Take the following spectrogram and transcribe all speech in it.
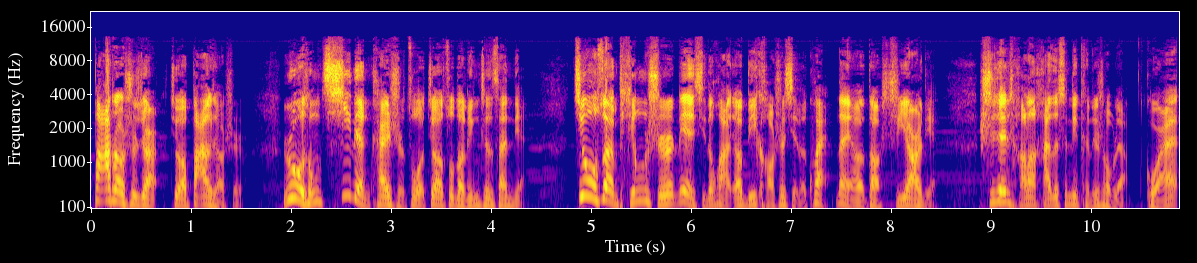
八套试卷就要八个小时。如果从七点开始做，就要做到凌晨三点。就算平时练习的话，要比考试写得快，那也要到十一二点，时间长了，孩子身体肯定受不了。果然，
